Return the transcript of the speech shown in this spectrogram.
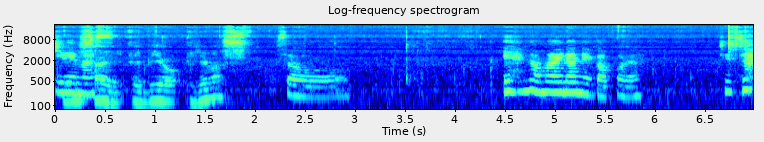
入れます。小さいエビを入れます。そう。え名前何かこれ？小さい。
